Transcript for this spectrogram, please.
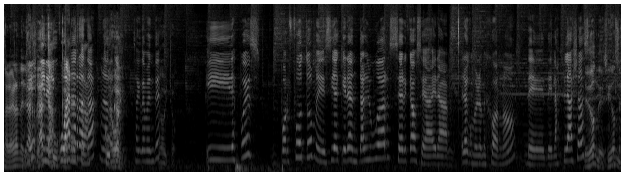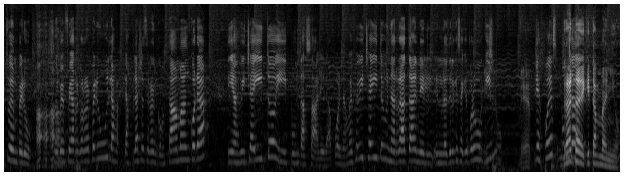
A la grande rata. En el cuarto. Una rata, una rata, exactamente. Me voy. Y después, por foto, me decía que era en tal lugar cerca, o sea, era, era como lo mejor, ¿no? De, de las playas. ¿De dónde? ¿Sí, Yo dónde? estuve en Perú. Ah, ah, ah, Yo ah. me fui a recorrer Perú y las, las playas eran como estaba Máncora, tenías Bichaíto y Punta Sal era. Bueno, me fui a Bichaíto y una rata en el, en el hotel que saqué por Booking. Buenísimo. Bien. Y después. Punta- ¿Rata de qué tamaño?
